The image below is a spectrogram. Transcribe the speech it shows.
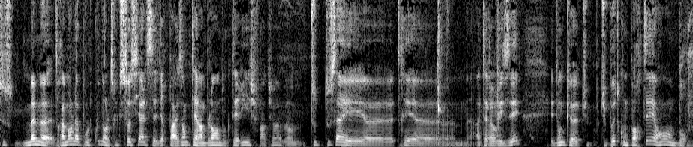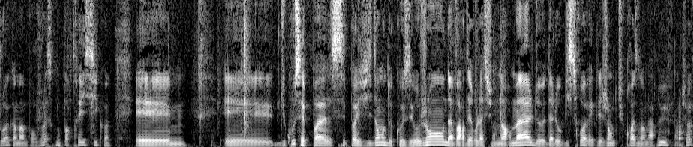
tout, même euh, vraiment là pour le coup dans le truc social, c'est-à-dire par exemple t'es un blanc donc t'es riche, enfin tu vois, tout, tout ça est euh, très euh, intériorisé. Et donc, euh, tu, tu peux te comporter en bourgeois comme un bourgeois se comporterait ici, quoi. Et, et du coup, c'est pas, c'est pas évident de causer aux gens, d'avoir des relations normales, d'aller au bistrot avec les gens que tu croises dans la rue, tu vois.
